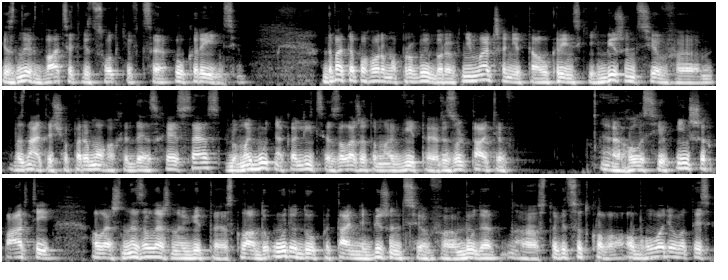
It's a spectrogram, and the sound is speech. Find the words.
із них 20% це українці. Давайте поговоримо про вибори в Німеччині та українських біженців. Е, Ви знаєте, що перемога ХДС ХСС, майбутня коаліція залежатиме від результатів голосів інших партій, але ж незалежно від е, складу уряду, питання біженців е, буде е, 100% обговорюватись,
